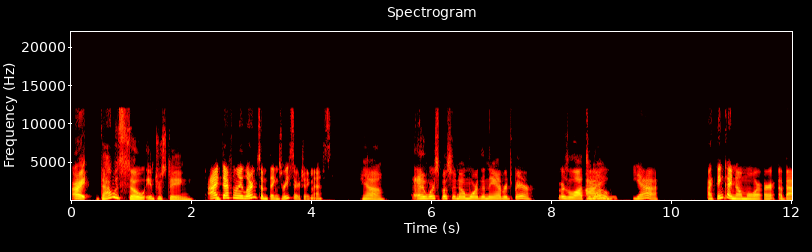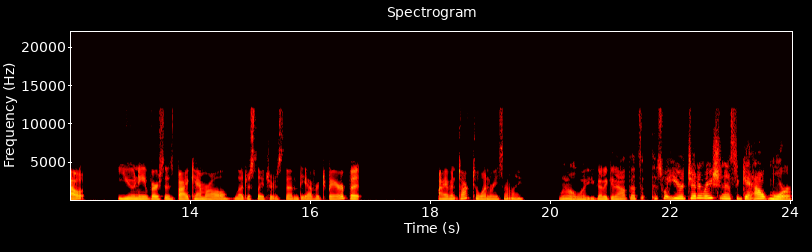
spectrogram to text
All right. That was so interesting. I definitely learned some things researching this. Yeah. And we're supposed to know more than the average bear. There's a lot to I, know. Yeah. I think I know more about uni versus bicameral legislatures than the average bear, but I haven't talked to one recently. Well, well, you got to get out. That's that's what your generation has to get out more.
